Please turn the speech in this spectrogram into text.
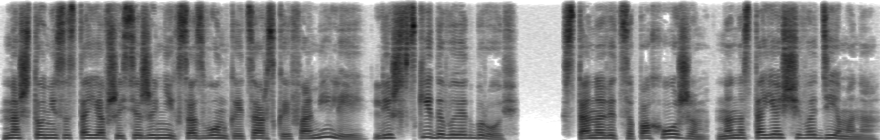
на что несостоявшийся жених со звонкой царской фамилией лишь вскидывает бровь, становится похожим на настоящего демона,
